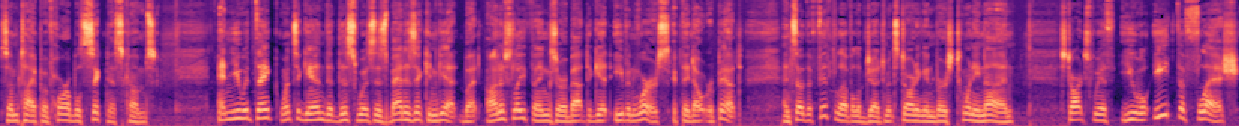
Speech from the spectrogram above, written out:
Some type of horrible sickness comes. And you would think, once again, that this was as bad as it can get, but honestly, things are about to get even worse if they don't repent. And so the fifth level of judgment, starting in verse 29, starts with, You will eat the flesh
